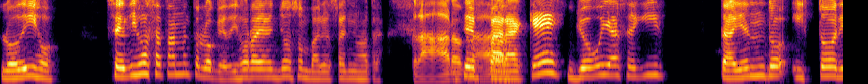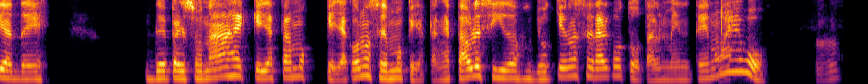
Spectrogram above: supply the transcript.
lo dijo, se dijo exactamente lo que dijo Ryan Johnson varios años atrás. Claro, Dice, claro. ¿Para qué yo voy a seguir trayendo historias de, de personajes que ya estamos, que ya conocemos, que ya están establecidos? Yo quiero hacer algo totalmente nuevo. Uh -huh.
